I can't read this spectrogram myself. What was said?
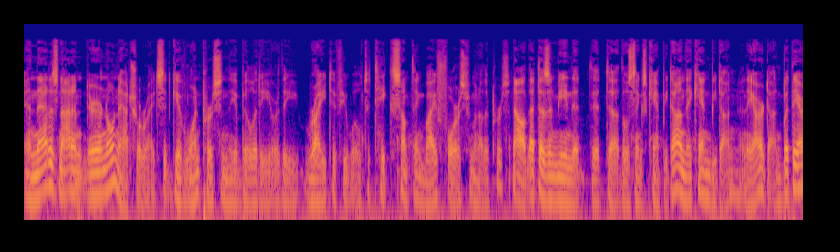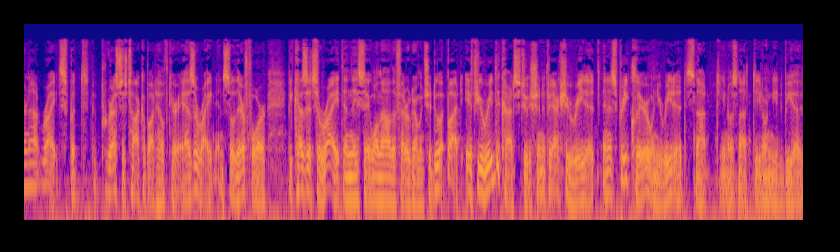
and that is not an, there are no natural rights that give one person the ability or the right, if you will, to take something by force from another person. Now that doesn't mean that that uh, those things can't be done. They can be done, and they are done, but they are not rights. But progressives talk about health care as a right, and so therefore, because it's a right, then they say, well, now the federal government should do it. But if you read the Constitution, if you actually read it, and it's pretty clear when you read it, it's not you know it's not you don't need to be a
